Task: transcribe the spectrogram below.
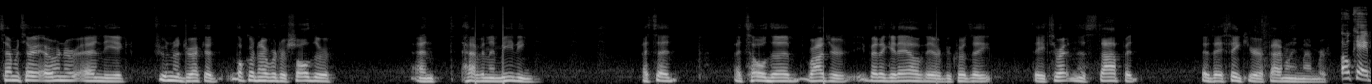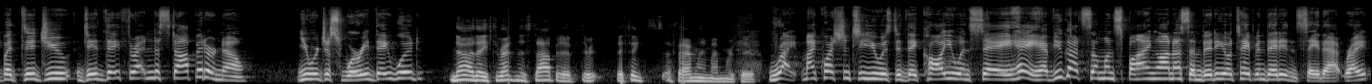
cemetery owner and the funeral director looking over their shoulder and having a meeting. I said, I told uh, Roger, you better get out of there because they, they threatened to stop it if they think you're a family member. Okay, but did you did they threaten to stop it or no? You were just worried they would? No, they threatened to stop it if they think a family member's there. Right. My question to you is did they call you and say, "Hey, have you got someone spying on us and videotaping?" They didn't say that, right?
